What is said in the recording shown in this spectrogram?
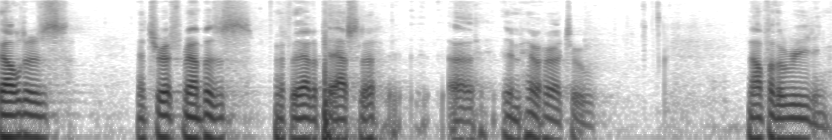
elders and church members, and if they had a pastor, uh, him or her too. Now for the reading.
